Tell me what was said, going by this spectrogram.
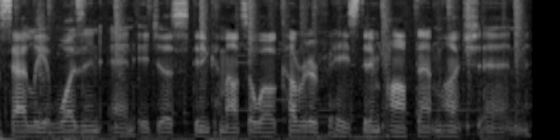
sadly it wasn't and it just didn't come out so well. Covered her face, didn't pop that much and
